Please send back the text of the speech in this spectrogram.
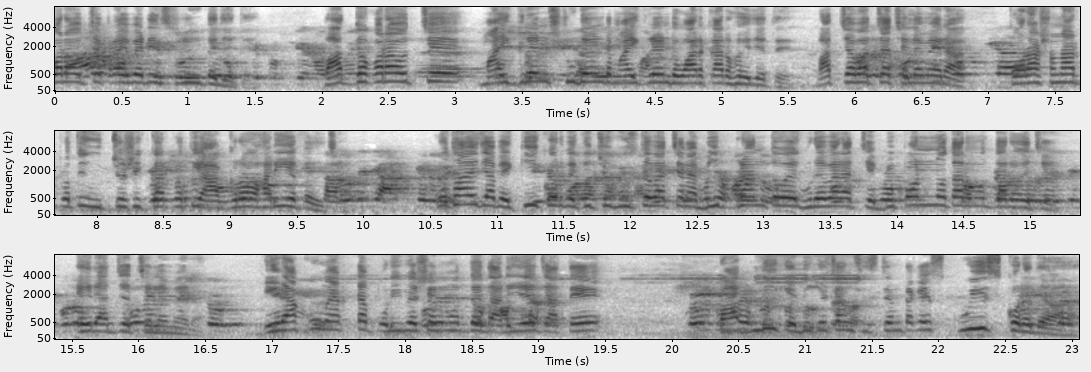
করা হচ্ছে প্রাইভেট ইনস্টিটিউটে যেতে। বাধ্য করা হচ্ছে মাইগ্রেন্ট স্টুডেন্ট মাইগ্রেন্ট ওয়ার্কার হয়ে যেতে। বাচ্চা বাচ্চা ছেলেমেয়েরা পড়াশোনার প্রতি উচ্চশিক্ষার প্রতি আগ্রহ হারিয়ে ফেলছে। কোথায় যাবে কি করবে কিছু বুঝতে পারছে না বিভ্রান্ত হয়ে ঘুরে বেড়াচ্ছে বিপন্নতার মধ্যে রয়েছে এই রাজ্যের ছেলেমেয়েরা। এরকম একটা পরিবেশের মধ্যে দাঁড়িয়ে যাতে পাবলিক এডুকেশন সিস্টেমটাকে স্কুইজ করে দেওয়া হয়।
